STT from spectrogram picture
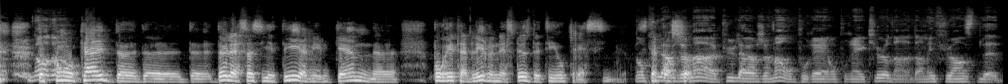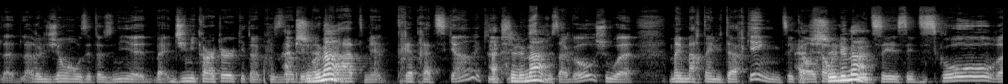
de conquête de, de, de, de, la société américaine euh, pour établir une espèce de théocratie. Non, plus largement, plus largement, on pourrait, on pourrait inclure dans, dans l'influence de, de, la religion aux États-Unis euh, ben, Jimmy Carter, qui est un président Absolument. démocrate, mais très pratiquant, qui Absolument. est plus, à gauche, ou même Martin Luther King, tu sais, quand, quand, on écoute ses, ses discours,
